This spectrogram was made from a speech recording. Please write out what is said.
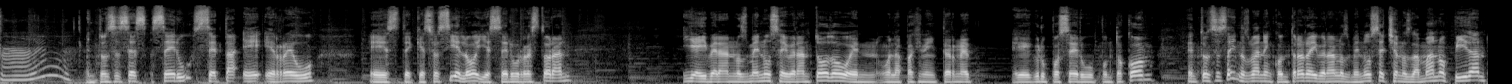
Ah. Entonces es Ceru, Z-E-R-U, este, que eso es cielo y es Ceru Restaurant. Y ahí verán los menús, ahí verán todo, o en, la página de internet eh, grupoceru.com. Entonces ahí nos van a encontrar, ahí verán los menús, échenos la mano, pidan,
